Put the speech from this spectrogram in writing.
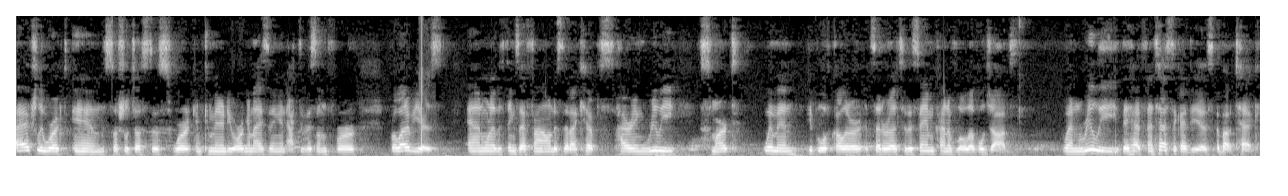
I actually worked in social justice work and community organizing and activism for, for a lot of years. And one of the things I found is that I kept hiring really smart women, people of color, et cetera, to the same kind of low level jobs when really they had fantastic ideas about tech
